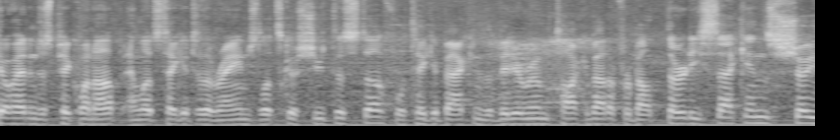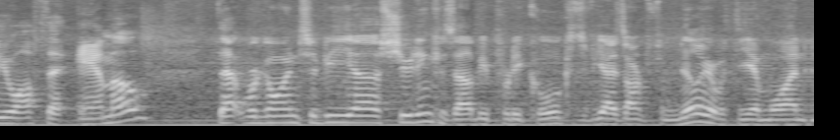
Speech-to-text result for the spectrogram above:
Go ahead and just pick one up and let's take it to the range. Let's go shoot this stuff. We'll take it back into the video room, talk about it for about 30 seconds, show you off the ammo that we're going to be uh, shooting because that'll be pretty cool. Because if you guys aren't familiar with the M1,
